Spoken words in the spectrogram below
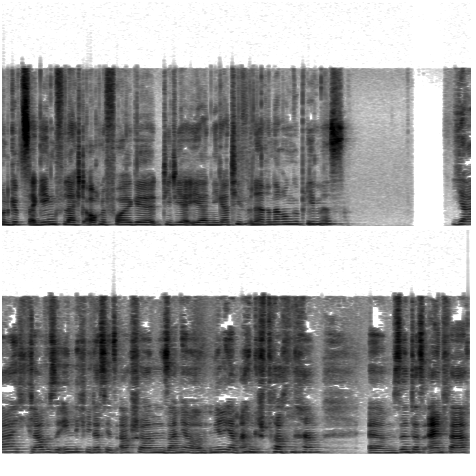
Und gibt es dagegen vielleicht auch eine Folge, die dir eher negativ in Erinnerung geblieben ist? Ja, ich glaube, so ähnlich wie das jetzt auch schon Sanja und Miriam angesprochen haben, ähm, sind das einfach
